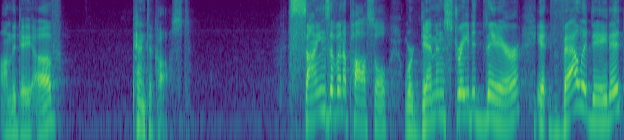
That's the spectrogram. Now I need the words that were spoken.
on the day of Pentecost. Signs of an apostle were demonstrated there. It validated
